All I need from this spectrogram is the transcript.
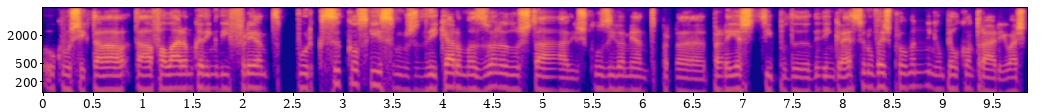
o, que o Chico estava, estava, a falar é um bocadinho diferente, porque se conseguíssemos dedicar uma zona do estádio exclusivamente para, para este tipo de, de ingresso, eu não vejo problema nenhum, pelo contrário, eu acho,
